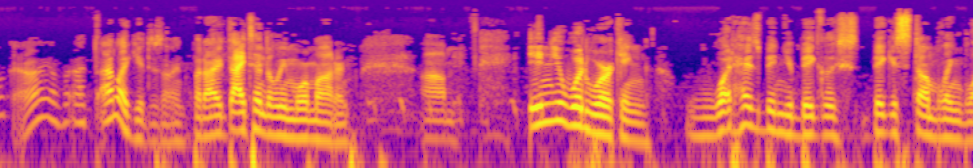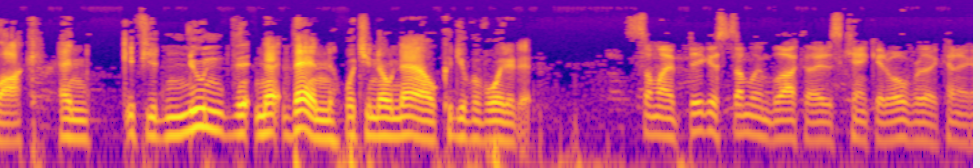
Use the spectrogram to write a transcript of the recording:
Okay, I, I, I like your design, but I, I tend to lean more modern. Um, in your woodworking, what has been your biggest biggest stumbling block, and if you knew th- then what you know now, could you have avoided it? So my biggest stumbling block that I just can't get over, that kind of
